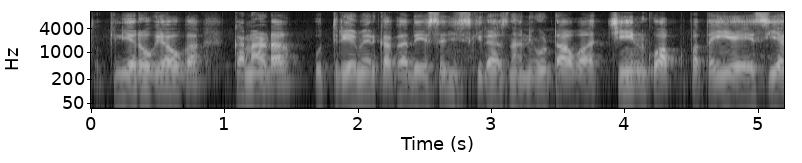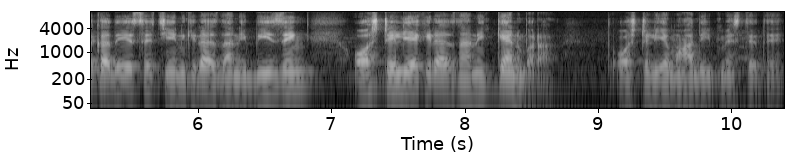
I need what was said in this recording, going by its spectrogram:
तो क्लियर हो गया होगा। कनाडा, उत्तरी अमेरिका का देश है जिसकी राजधानी ओटावा, चीन को आपको पता ही है, एशिया का देश है, चीन की राजधानी बीजिंग, ऑस्ट्रेलिया की राजधानी कैनबरा। तो ऑस्ट्रेलिया महाद्वीप में स्थित है।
